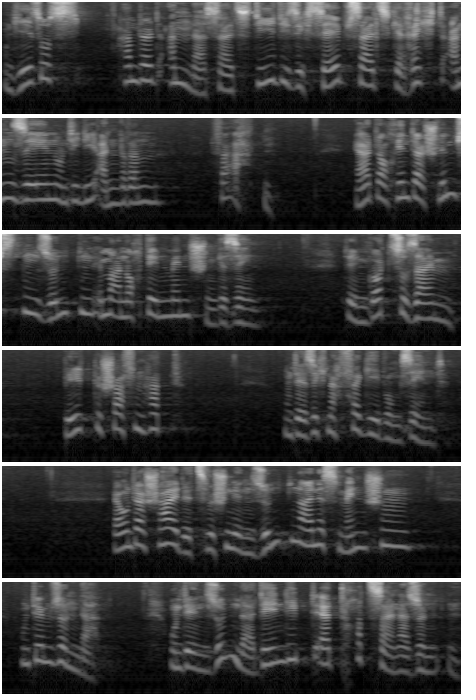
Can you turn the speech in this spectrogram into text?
Und Jesus handelt anders als die, die sich selbst als gerecht ansehen und die die anderen verachten. Er hat auch hinter schlimmsten Sünden immer noch den Menschen gesehen den Gott zu seinem Bild geschaffen hat und der sich nach Vergebung sehnt. Er unterscheidet zwischen den Sünden eines Menschen und dem Sünder. Und den Sünder, den liebt er trotz seiner Sünden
